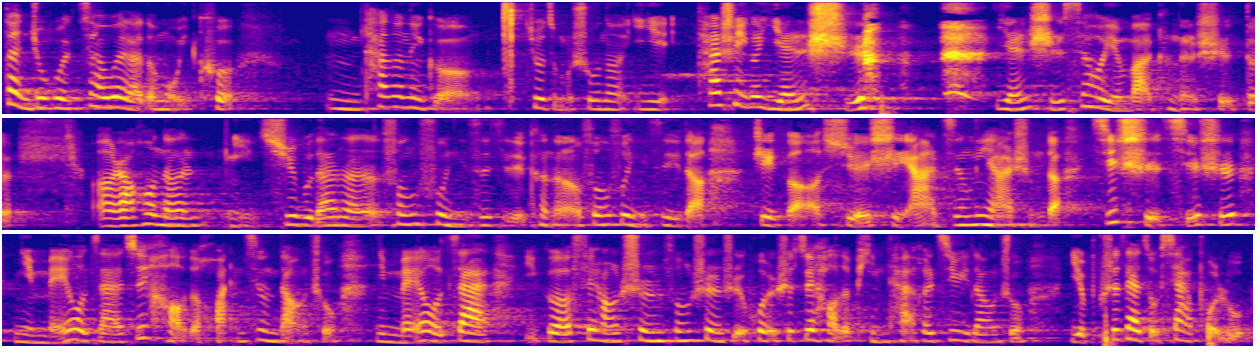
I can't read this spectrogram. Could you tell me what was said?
但你就会在未来的某一刻，嗯，它的那个就怎么说呢？也它是一个延时 延时效应吧，可能是对。呃，然后呢，你去不断的丰富你自己，可能丰富你自己的这个学识呀、经历啊什么的。即使其实你没有在最好的环境当中，你没有在一个非常顺风顺水或者是最好的平台和机遇当中，也不是在走下坡路。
